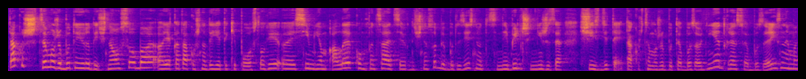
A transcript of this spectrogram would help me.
Також це може бути юридична особа, яка також надає такі послуги сім'ям, але компенсація юридичній особі буде здійснюватися не більше ніж за 6 дітей. Також це може бути або за однією адресою, або за різними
